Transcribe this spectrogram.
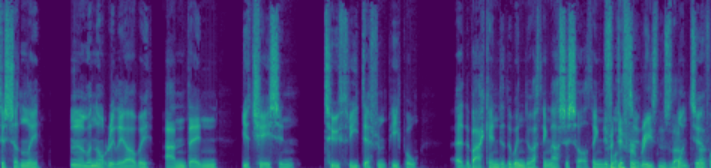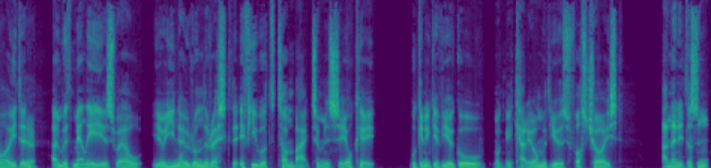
to suddenly, no, we're not really, are we? And then you're chasing two, three different people at the back end of the window. I think that's the sort of thing they for want different to, reasons though want to avoid. And yeah. and with Meslier as well, you know, you now run the risk that if you were to turn back to him and say, okay, we're going to give you a go, we're going to carry on with you as first choice, and then it doesn't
